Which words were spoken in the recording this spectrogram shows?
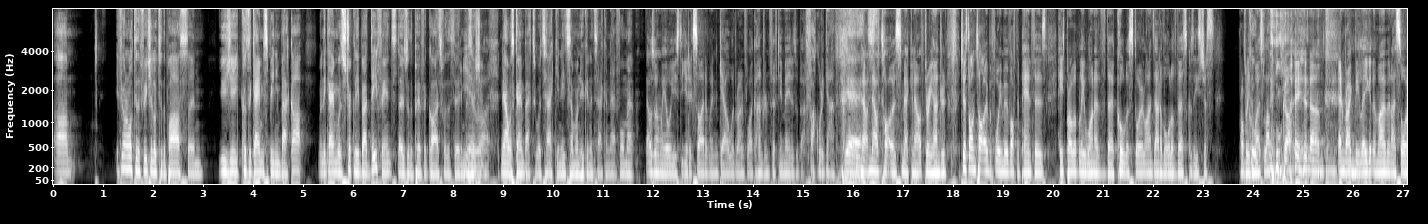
um, if you want to look to the future, look to the past. And usually, because the game's speeding back up, when the game was strictly about defense, those were the perfect guys for the third in Yeah, position. right. Now it's going back to attack. You need someone who can attack in that format. That was when we all used to get excited when Gal would run for like 150 meters. We'd be like, "Fuck, what a gun!" Yeah. now, now To'o's smacking out 300. Just on To'o before we move off the Panthers, he's probably one of the coolest storylines out of all of this because he's just probably Cool. the most lovable guy in um, in rugby league at the moment. I saw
